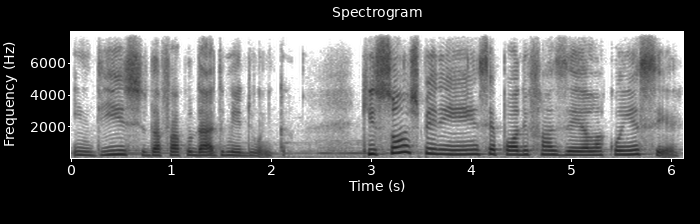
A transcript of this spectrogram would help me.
indício da faculdade mediúnica, que só a experiência pode fazê-la conhecer.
